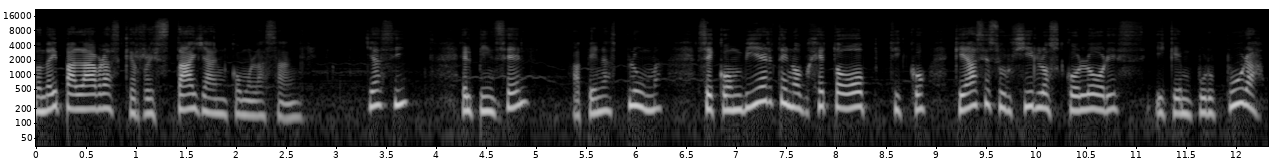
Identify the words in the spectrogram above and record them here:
donde hay palabras que restallan como la sangre. Y así, el pincel apenas pluma, se convierte en objeto óptico que hace surgir los colores y que empurpura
